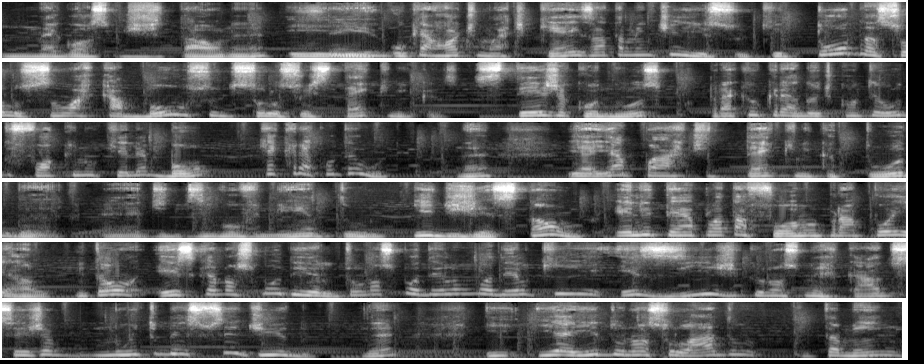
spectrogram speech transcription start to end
um negócio digital, né? E Sim. o que a Hotmart quer é exatamente isso: que toda a solução, o arcabouço de soluções técnicas esteja conosco para que o criador de conteúdo foque no que ele é bom que é criar conteúdo, né? E aí a parte técnica toda é, de desenvolvimento e de gestão, ele tem a plataforma para apoiá-lo. Então, esse é o nosso modelo. Então, nosso modelo é um modelo que exige que o nosso mercado seja muito bem sucedido, né? E, e aí, do nosso lado, também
